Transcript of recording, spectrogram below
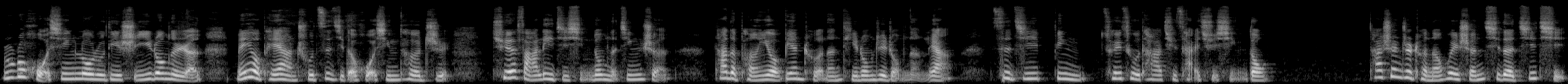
如果火星落入第十一宫的人没有培养出自己的火星特质，缺乏立即行动的精神，他的朋友便可能提供这种能量，刺激并催促他去采取行动。他甚至可能会神奇的激起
